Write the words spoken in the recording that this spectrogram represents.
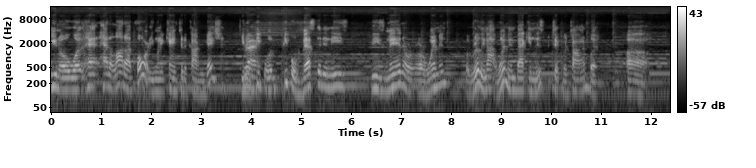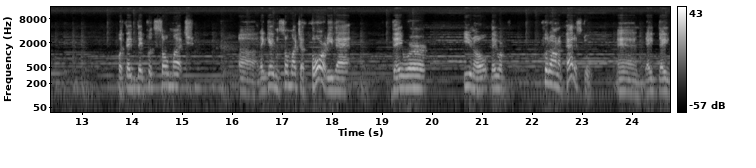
you know, was had had a lot of authority when it came to the congregation. You know, people people vested in these these men or, or women, but really not women back in this particular time, but uh but they they put so much uh, they gave them so much authority that they were, you know, they were put on a pedestal, and they they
